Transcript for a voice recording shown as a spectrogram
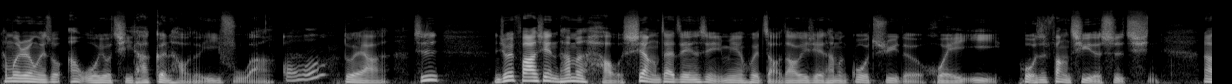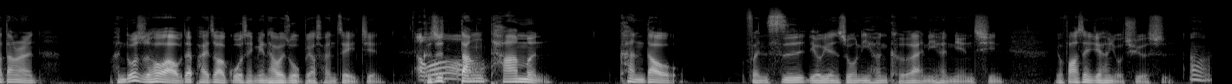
他们会认为说啊，我有其他更好的衣服啊。哦，对啊。其实你就会发现，他们好像在这件事里面会找到一些他们过去的回忆，或者是放弃的事情。那当然，很多时候啊，我在拍照的过程里面，他会说我不要穿这一件。可是当他们看到粉丝留言说你很可爱，你很年轻。有发生一件很有趣的事。嗯，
